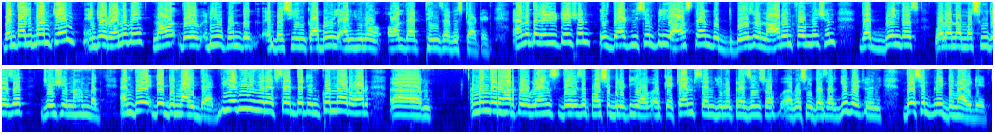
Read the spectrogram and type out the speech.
When Taliban came, India ran away. Now they have reopened the embassy in Kabul, and you know all that things have started. Another irritation is that we simply ask them, with, based on our information, that bring us Maulana Masood Azhar, Jaish-e Muhammad, and they, they denied that. We have even have said that in Kunar or um, Nangarhar programs, there is a possibility of okay, camps and you know presence of uh, Masood Azhar. Give it, to they simply denied it.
